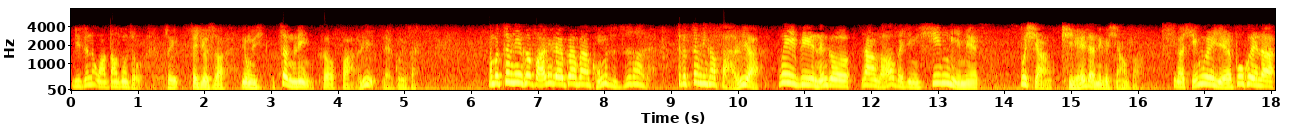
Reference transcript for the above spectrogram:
你只能往当中走。所以这就是啊，用政令和法律来规范。那么政令和法律来规范，孔子知道的，这个政令和法律啊，未必能够让老百姓心里面不想邪的那个想法，这个行为也不会呢，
